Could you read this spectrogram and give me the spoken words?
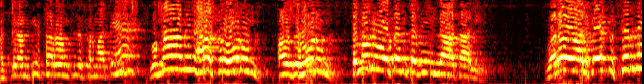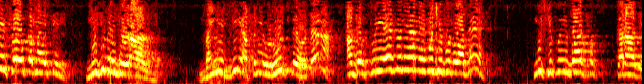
حکرم کی سر اللہ فرماتے ہیں وہ ماں منہا سہورن اور ظہور تمر وطن کبھی اللہ تعالی ولو الکے تو سر نہیں سو کمائے مجھ میں جو راز ہے، میت بھی اپنے عروج پہ ہوتا ہے نا۔ اگر کوئی ہے دنیا میں مجھے بلوا دے، مجھ سے کوئی بات کرا دے۔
